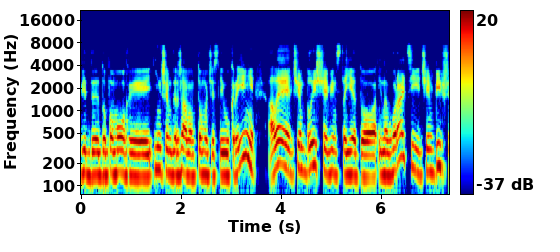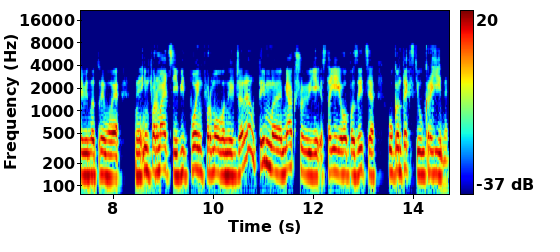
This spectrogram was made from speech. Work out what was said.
від е, допомоги іншим державам, в тому числі Україні. Але чим ближче він стає до інавгурації, чим більше він отримує е, інформації від поінформованих джерел, тим е, м'якшою стає його позиція у контексті України.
